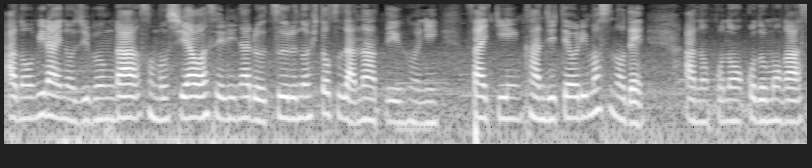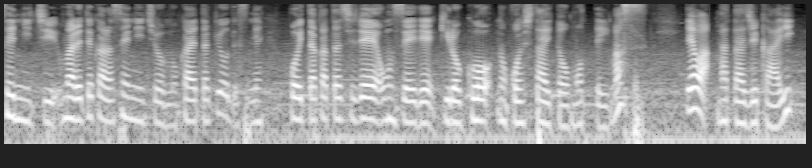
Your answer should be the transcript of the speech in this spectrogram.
あの未来の自分がその幸せになるツールの一つだなっていうふうに最近感じておりますのであのこの子供が1000日生まれてから1000日を迎えた今日ですねこういった形で音声で記録を残したいと思っています。ではまた次回。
